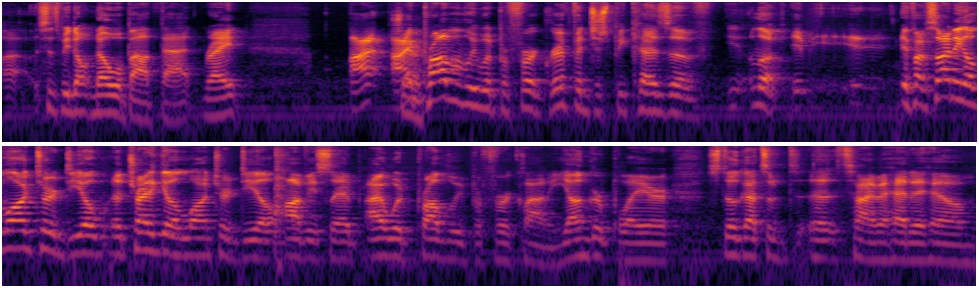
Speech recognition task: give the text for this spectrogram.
uh, since we don't know about that, right? I I probably would prefer Griffen just because of look if if I'm signing a long term deal, uh, trying to get a long term deal, obviously I, I would probably prefer Clowney, younger player, still got some uh, time ahead of him.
